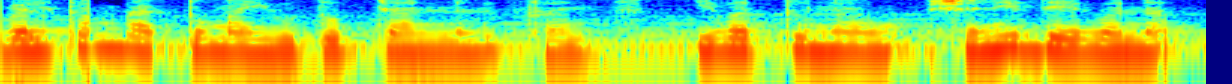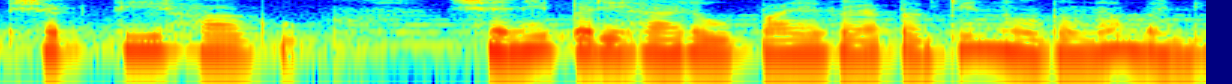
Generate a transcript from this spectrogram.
Welcome back to my YouTube channel friends ಇವತ್ತು ನಾವು ಶನಿದೇವನ ಶಕ್ತಿ ಹಾಗೂ ಶನಿ ಪರಿಹಾರ ಉಪಾಯಗಳ ಬಗ್ಗೆ ನೋಡೋಣ, ಬನ್ನಿ.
